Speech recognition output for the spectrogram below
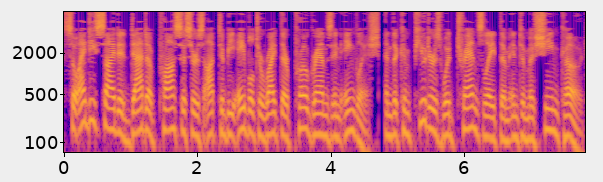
So I decided data processors ought to be able to write their programs in English, and the computers would translate them into machine code.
